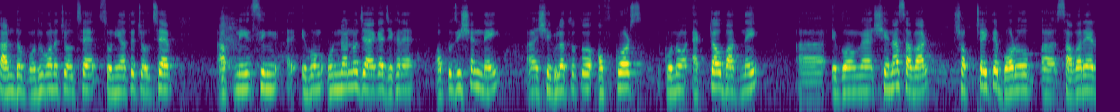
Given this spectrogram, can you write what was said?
তাণ্ডব মধুবনে চলছে, সোনিয়াতে চলছে। আপনি সিং, এবং অন্যান্য জায়গায় যেখানে অপোজিশন নেই সেগুলোতে তো অফকোর্স কোনো একটাও বাদ নেই। এবং সেনা সাভার সবচাইতে বড় সাভারের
